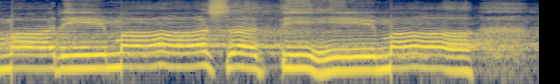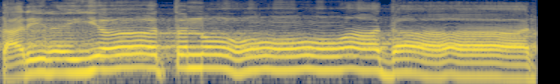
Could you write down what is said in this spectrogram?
મારી માં સતીમાં, તારી રૈયતનો આધાર.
